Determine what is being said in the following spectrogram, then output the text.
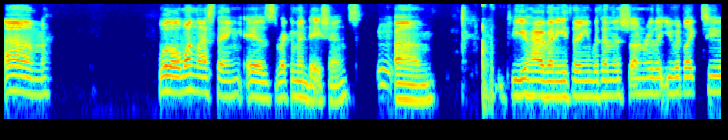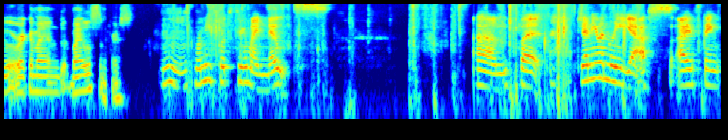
um well one last thing is recommendations. Mm. um do you have anything within this genre that you would like to recommend my listeners? Mm, let me flip through my notes. Um, but genuinely, yes, I think.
